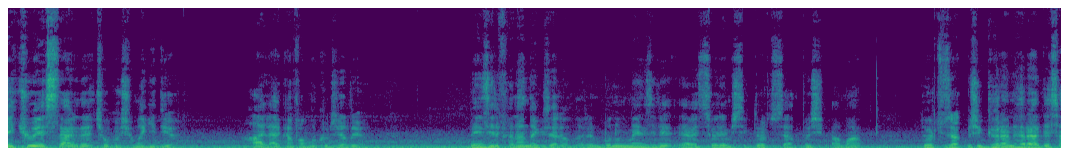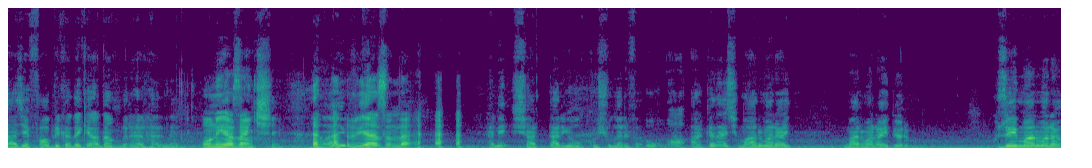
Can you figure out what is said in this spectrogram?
EQS'ler de çok hoşuma gidiyor. Hala kafamı kurcalıyor. Menzili falan da güzel onların. Bunun menzili evet söylemiştik 460 ama 460'ı gören herhalde sadece fabrikadaki adamdır herhalde. Onu yazan kişi Hayır. rüyasında. hani şartlar, yol koşulları falan. O, arkadaş Marmaray, Marmaray diyorum. Kuzey Marmara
